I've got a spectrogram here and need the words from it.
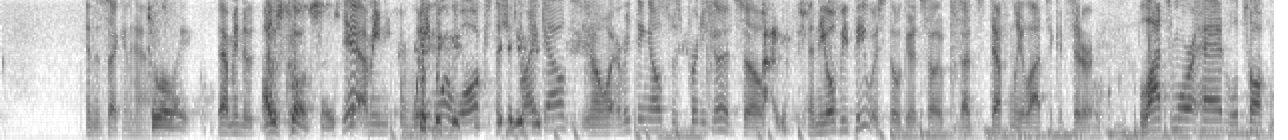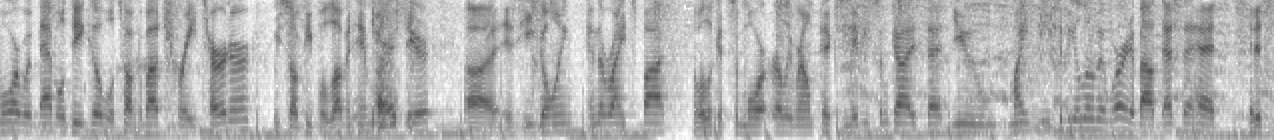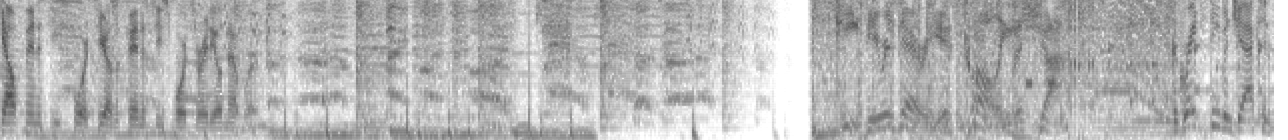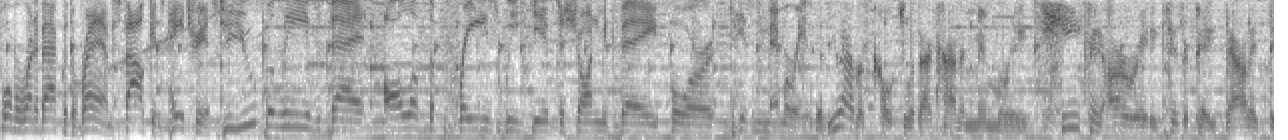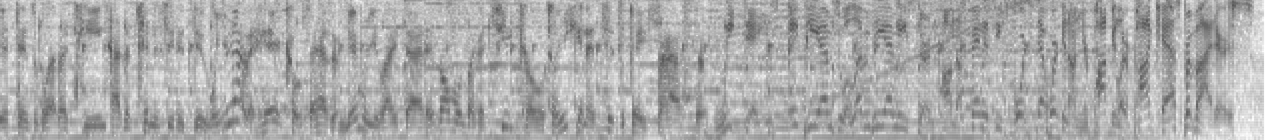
in the second half. 208. Yeah, I mean, the, I was close. I was yeah, close. I mean, way more walks than strikeouts. You know, everything else was pretty good. So, and the OBP was still good. So that's definitely a lot to consider. Lots more ahead. We'll talk more with Matt Modica. We'll talk about Trea Turner. We saw people loving him last year. Uh, is he going in the right spot? And we'll look at some more early round picks and maybe some guys that you might need to be a little bit worried about. That's ahead. It is Scout Fantasy Sports here on the Fantasy Sports Radio Network. Keith Irizarry is calling the shots. The great Steven Jackson, former running back with the Rams, Falcons, Patriots. Do you believe that all of the praise we give to Sean McVay for his memory, If you have a coach with that kind of memory, he can already anticipate down a distance what a team has a tendency to do. When you have a head coach that has a memory like that, it's almost like a cheat code, so he can anticipate faster. Weekdays, 8 p.m. to 11 p.m. Eastern on the Fantasy Sports Network and on your popular podcast providers.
